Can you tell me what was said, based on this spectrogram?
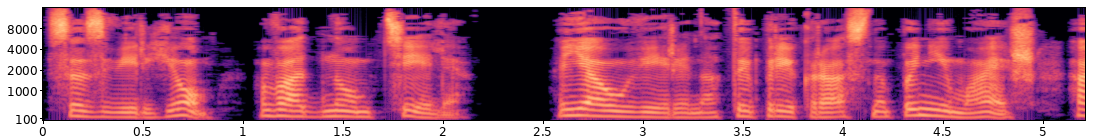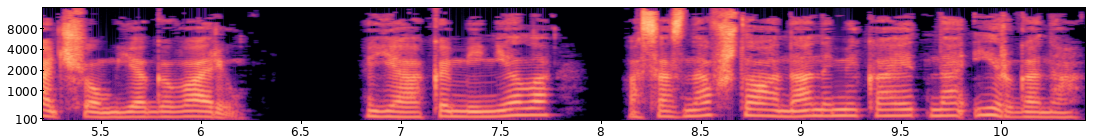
со зверьем в одном теле. Я уверена, ты прекрасно понимаешь, о чем я говорю. Я окаменела, осознав, что она намекает на Иргана.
